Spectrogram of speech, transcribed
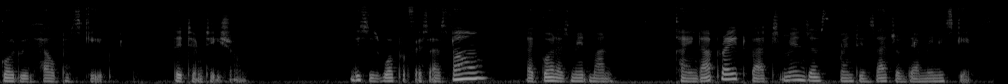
God will help escape the temptation. This is what Professor has found that God has made man kind upright, but men just went in search of their many schemes.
